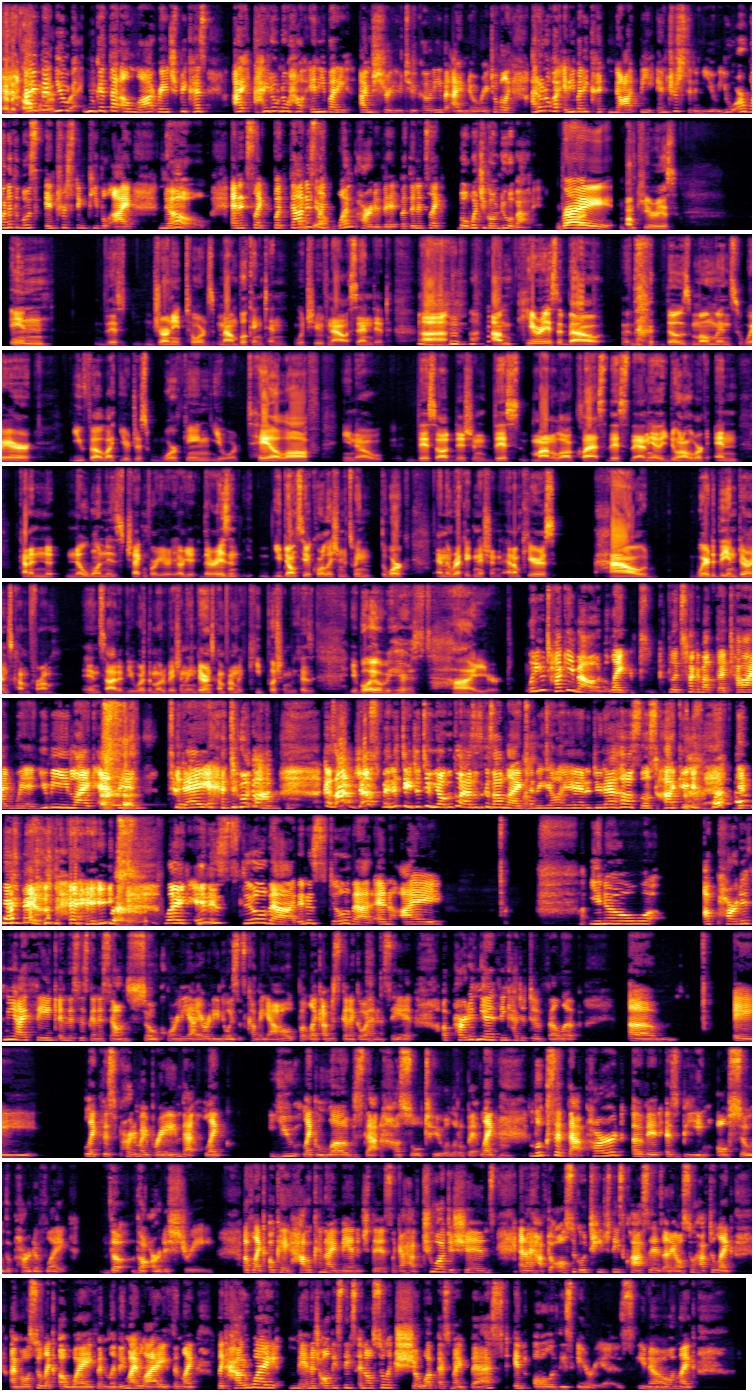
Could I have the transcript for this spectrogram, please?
And a I compliment. I bet you you get that a lot, Rach, because I I don't know how anybody. I'm sure you too, Cody, but I know Rachel. But like, I don't know how anybody could not be interested in you. You are one of the most interesting people I know, and it's like, but that Thank is you. like one part of it. But then it's like, but what you gonna do about it? Right. I'm curious in this journey towards Mount Bookington, which you've now ascended. Uh, I'm curious about those moments where you felt like you're just working your tail off, you know, this audition, this monologue class, this, that, and the other, you're doing all the work. And kind of n- no one is checking for you, or you, there isn't, you don't see a correlation between the work and the recognition. And I'm curious, how, where did the endurance come from inside of you? Where the motivation, the endurance come from to keep pushing? Because your boy over here is tired. What are you talking about? Like, let's talk about the time when. You mean like as in today at two o'clock? Because I'm just finished teaching two yoga classes because I'm like, let me go ahead and do that hustle so I can get these bills paid. like, it is still that. It is still that. And I, you know, a part of me, I think, and this is going to sound so corny, I already know as it's coming out, but like, I'm just going to go ahead and say it. A part of me, I think, had to develop um a like this part of my brain that like you like loves that hustle too a little bit. Like Mhm. looks at that part of it as being also the part of like the the artistry of like okay how can i manage this? Like i have two auditions and i have to also go teach these classes and i also have to like i'm also like a wife and living my life and like like how do i manage all these things and also like show up as my best in all of these areas you know? And like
